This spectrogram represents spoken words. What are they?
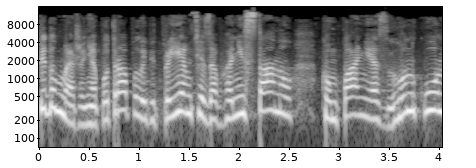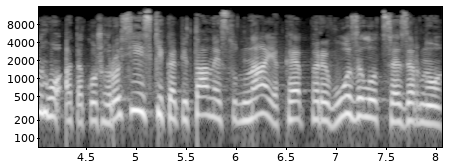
Під обмеження потрапили підприємці з Афганістану, компанія з Гонконгу, а також російські капітани судна, яке перевозило це зерно.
